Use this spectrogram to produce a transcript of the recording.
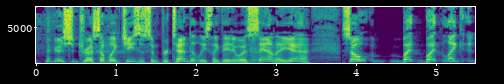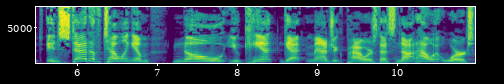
You guys should dress up like Jesus and pretend at least like they do as Santa, yeah. So, but, but like, instead of telling him, no, you can't get magic powers, that's not how it works,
